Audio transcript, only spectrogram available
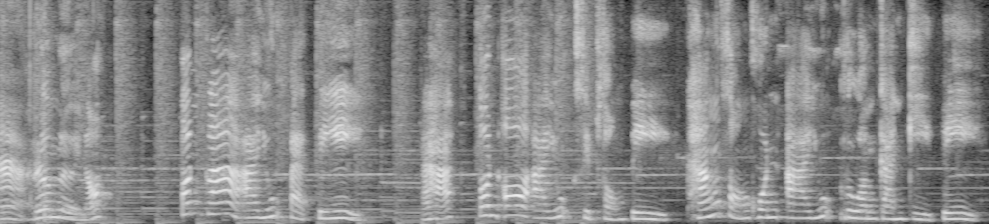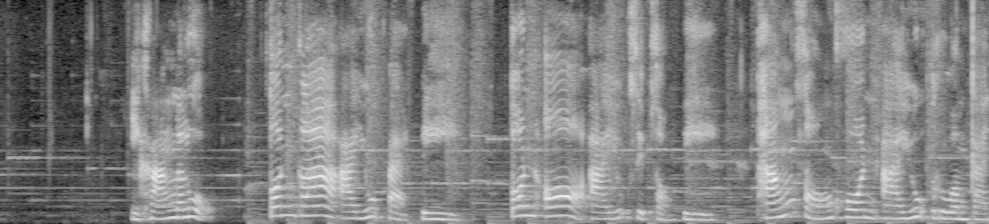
อ่าเริ่มเลยเนาะต้นกล้าอายุ 8 ปีนะคะต้นอ้ออายุ 12 ปี ทั้งสองคนอายุรวมกันกี่ปี อีกครั้งนะลูก ต้นกล้าอายุ 8 ปี ต้นอ้ออายุ 12 ปี ทั้งสองคนอายุรวมกัน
